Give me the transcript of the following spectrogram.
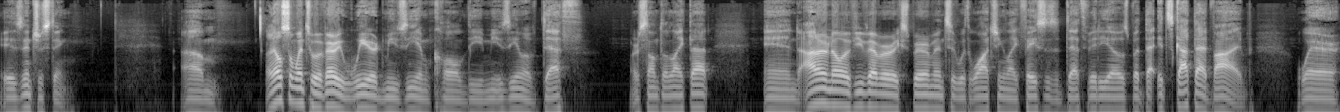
is interesting. Um, I also went to a very weird museum called the Museum of Death or something like that. And I don't know if you've ever experimented with watching like Faces of Death videos, but that it's got that vibe where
